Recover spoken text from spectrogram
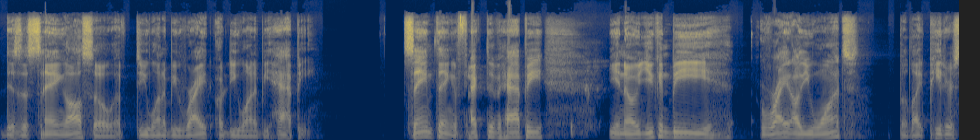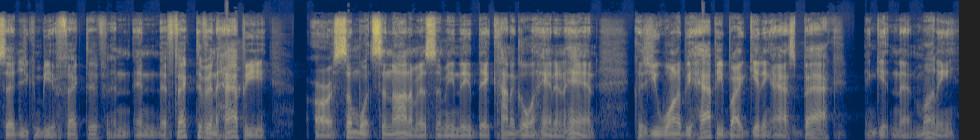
There's a saying also: Do you want to be right or do you want to be happy? Same thing. Effective, happy. You know, you can be right all you want, but like Peter said, you can be effective, and and effective and happy are somewhat synonymous. I mean, they they kind of go hand in hand because you want to be happy by getting asked back and getting that money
